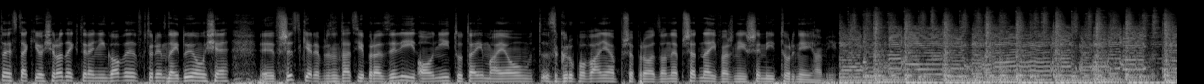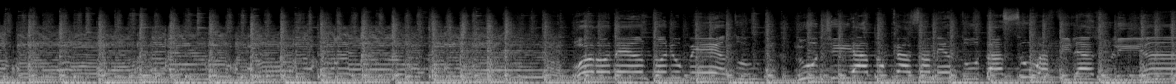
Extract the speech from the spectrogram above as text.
To jest taki ośrodek treningowy, w którym znajdują się y, wszystkie reprezentacje Brazylii. Oni tutaj mają zgrupowania przeprowadzone przed najważniejszymi turniejami. No casamento da sua filha Juliana.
